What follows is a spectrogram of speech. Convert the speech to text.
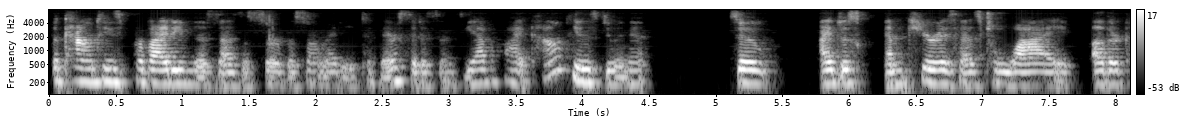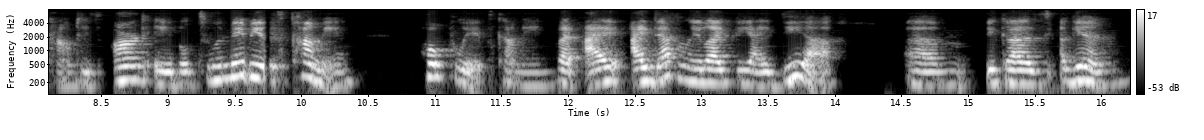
the counties providing this as a service already to their citizens? Yavapai County is doing it. So I just am curious as to why other counties aren't able to, and maybe it's coming hopefully it's coming. But I, I definitely like the idea um, because again,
